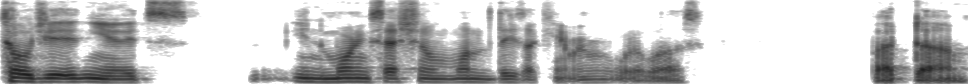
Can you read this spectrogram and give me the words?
told you, you know, it's in the morning session. One of the days I can't remember what it was, but um,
